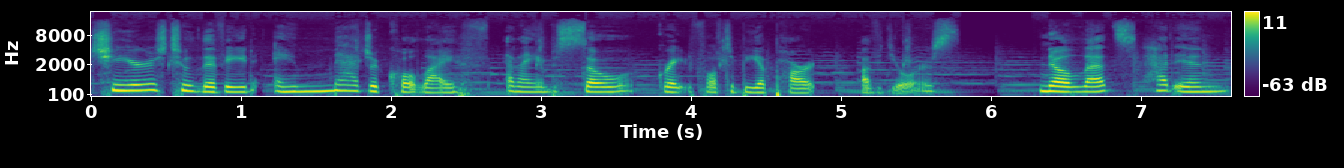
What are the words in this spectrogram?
Cheers to living a magical life, and I am so grateful to be a part of yours. Now, let's head in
